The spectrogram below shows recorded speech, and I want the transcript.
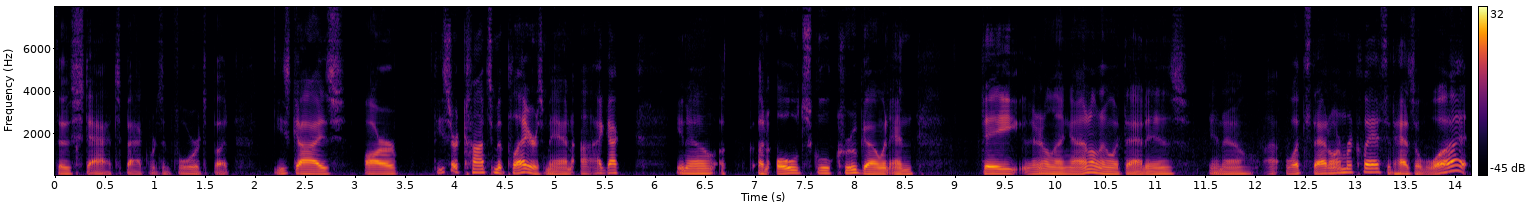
those stats backwards and forwards, but these guys are these are consummate players, man. I got, you know, a, an old school crew going and they they're like, I don't know what that is. You know, uh, what's that armor class? It has a what?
